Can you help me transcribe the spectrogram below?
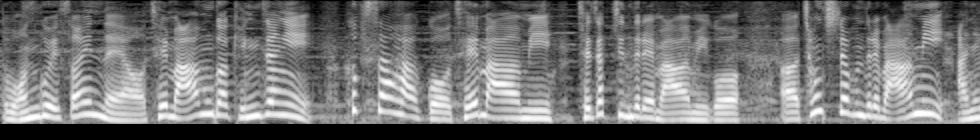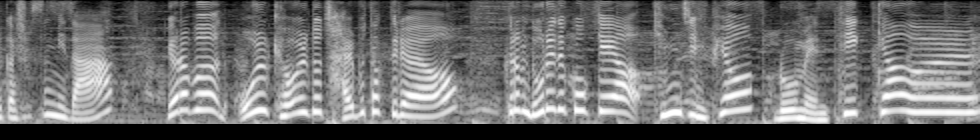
또 원고에 써있네요. 제 마음과 굉장히 흡사하고 제 마음이 제작진들의 마음이고 어, 청취자분들의 마음이 아닐까 싶습니다. 여러분 올 겨울도 잘 부탁드려요. 그럼 노래 듣고 올게요. 김진표 로맨틱 겨울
